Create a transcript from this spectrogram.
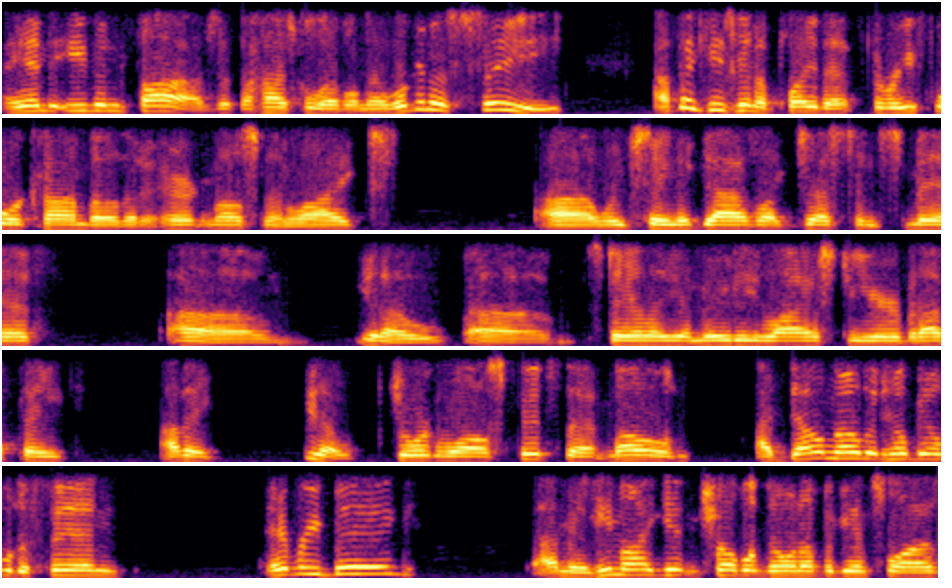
and even fives at the high school level. Now we're going to see. I think he's going to play that three-four combo that Eric Musselman likes. Uh, we've seen it guys like Justin Smith. Um, you know uh, Stanley Umude last year, but I think I think you know Jordan Walsh fits that mold. I don't know that he'll be able to defend every big. I mean, he might get in trouble going up against guys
